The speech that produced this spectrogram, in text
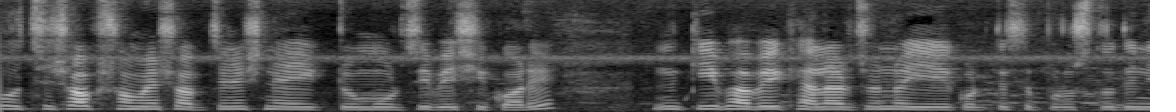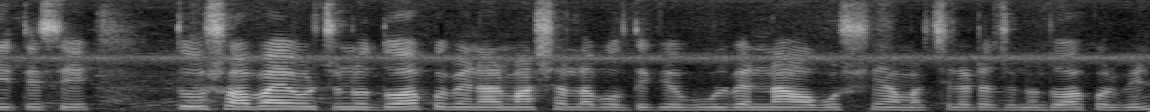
হচ্ছে সব সময় সব জিনিস নিয়ে একটু মর্জি বেশি করে। কীভাবে খেলার জন্য ইয়ে করতেছে, প্রস্তুতি নিতেছে। তো সবাই ওর জন্য দোয়া করবেন আর মাশাল্লাহ বলতে কেউ ভুলবেন না, অবশ্যই আমার ছেলেটার জন্য দোয়া করবেন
